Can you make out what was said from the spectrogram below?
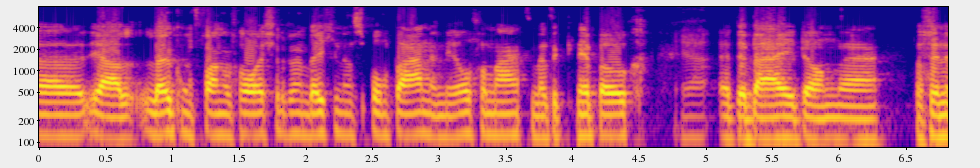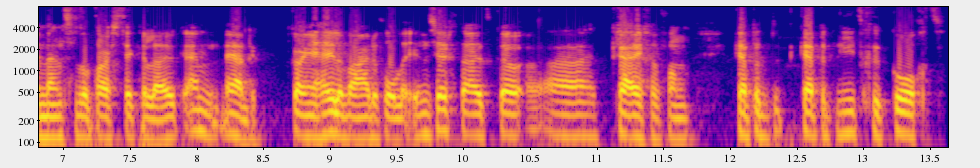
uh, ja, leuk ontvangen. Vooral als je er een beetje een spontane mail van maakt met een knipoog ja. erbij. Dan, uh, dan vinden mensen dat hartstikke leuk. En ja, de, kan je hele waardevolle inzichten uit krijgen. Van, ik, heb het, ik heb het niet gekocht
